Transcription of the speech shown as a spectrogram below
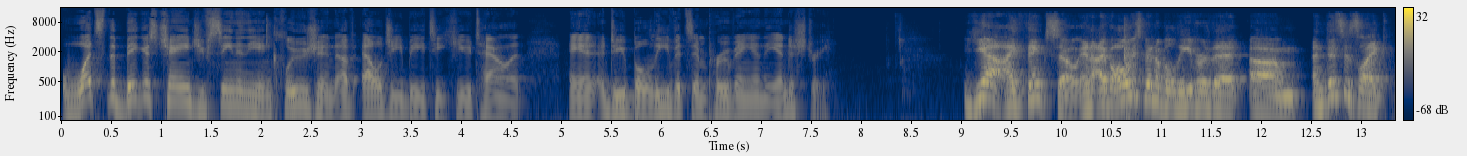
What's the biggest change you've seen in the inclusion of LGBTQ talent, and do you believe it's improving in the industry? Yeah, I think so. And I've always been a believer that, um, and this is like,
